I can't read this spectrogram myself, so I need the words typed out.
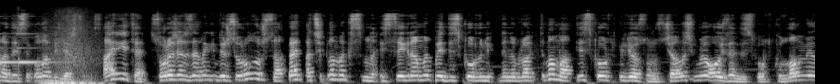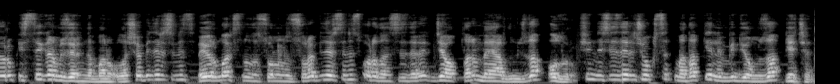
bana destek olabilirsiniz. Ayrıca soracağınız herhangi bir soru olursa ben açıklama kısmına Instagram'ın ve Discord'un linklerini bıraktım ama Discord biliyorsunuz çalışmıyor o yüzden Discord kullanmıyorum. Instagram üzerinden bana ulaşabilirsiniz ve yorum kısmında sorularınızı sorabilirsiniz. Oradan sizlere cevaplarım ve yardımcı da olurum. Şimdi sizleri çok sıkmadan gelin videomuza geçelim.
